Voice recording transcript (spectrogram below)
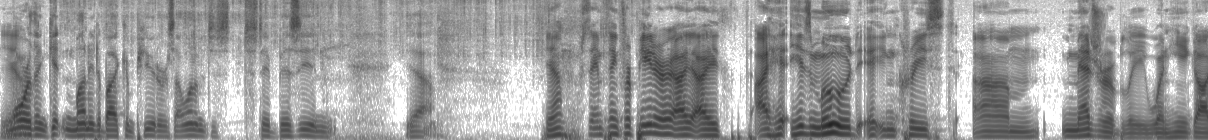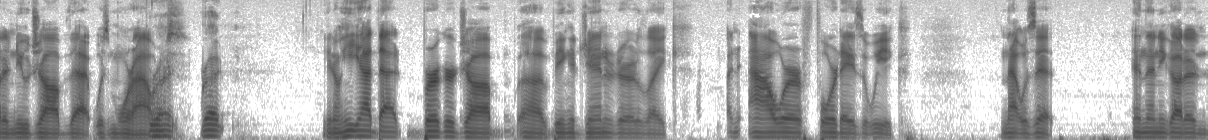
Yeah. More than getting money to buy computers. I want him to just stay busy and yeah. Yeah, same thing for Peter. I, I, I, his mood increased um, measurably when he got a new job that was more hours. Right. Right. You know, he had that burger job, uh, being a janitor, like an hour, four days a week, and that was it. And then he got a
